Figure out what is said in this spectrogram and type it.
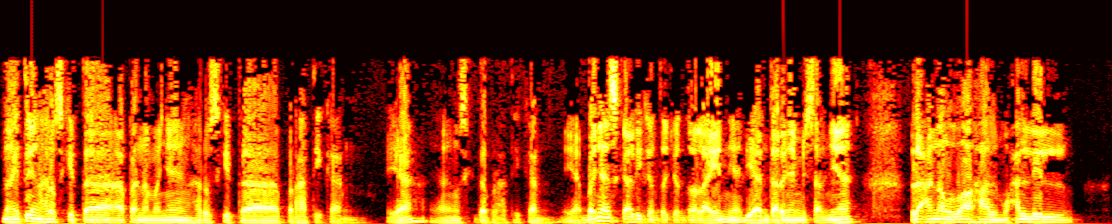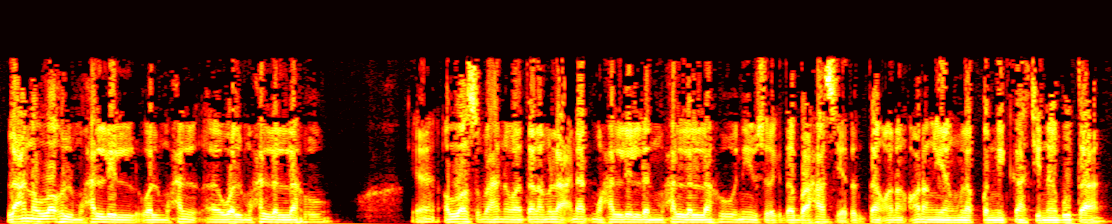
Nah, itu yang harus kita apa namanya yang harus kita perhatikan ya yang kita perhatikan. Ya banyak sekali contoh-contoh lain ya di antaranya misalnya la'anallahu al-muhallil la'anallahu al-muhallil wal muhall eh, wal muhallal lahu. Ya Allah Subhanahu wa taala melaknat muhallil dan muhallal lahu. Ini sudah kita bahas ya tentang orang-orang yang melakukan nikah cina buta.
